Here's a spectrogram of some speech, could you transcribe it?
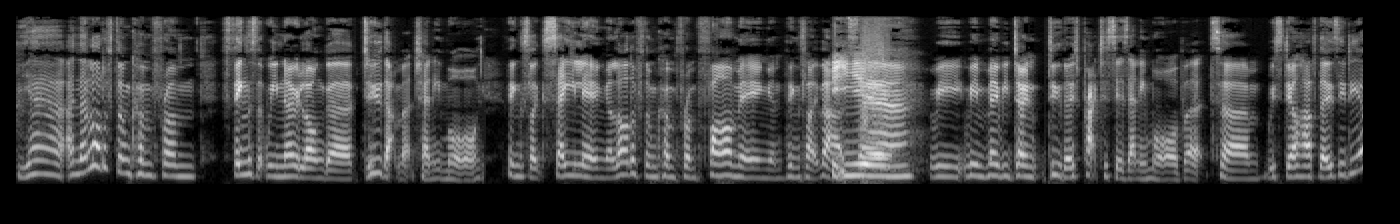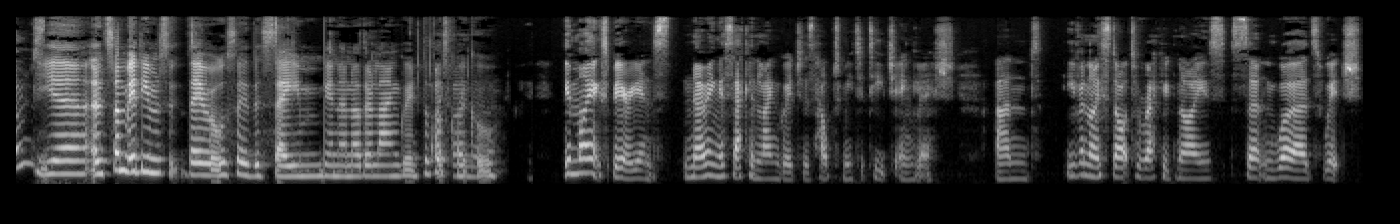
Yeah, and a lot of them come from things that we no longer do that much anymore. Things like sailing, a lot of them come from farming and things like that. Yeah. So we we maybe don't do those practices anymore, but um, we still have those idioms. Yeah, and some idioms they're also the same in another language. So that's quite cool. In my experience, knowing a second language has helped me to teach English. And even I start to recognize certain words which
